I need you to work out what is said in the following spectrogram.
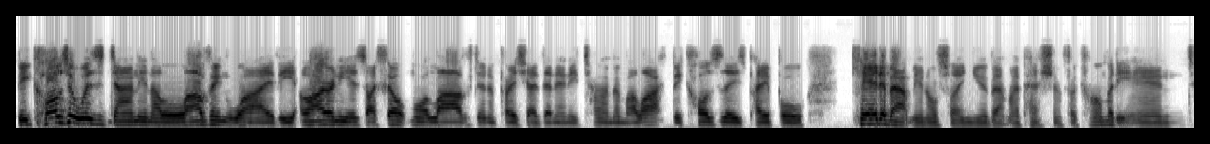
because it was done in a loving way the irony is i felt more loved and appreciated than any time in my life because these people cared about me and also knew about my passion for comedy and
